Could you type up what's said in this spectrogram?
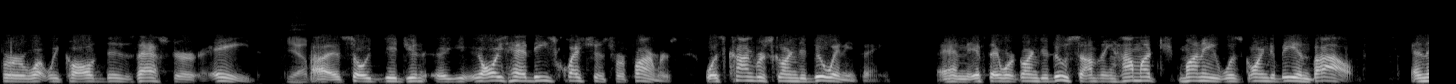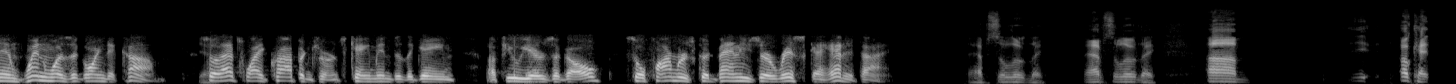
for what we called disaster aid. Yeah. Uh, so did you? Uh, you always had these questions for farmers: Was Congress going to do anything? And if they were going to do something, how much money was going to be involved? And then when was it going to come? Yeah. So that's why crop insurance came into the game a few years ago, so farmers could manage their risk ahead of time. Absolutely, absolutely. Um, okay,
